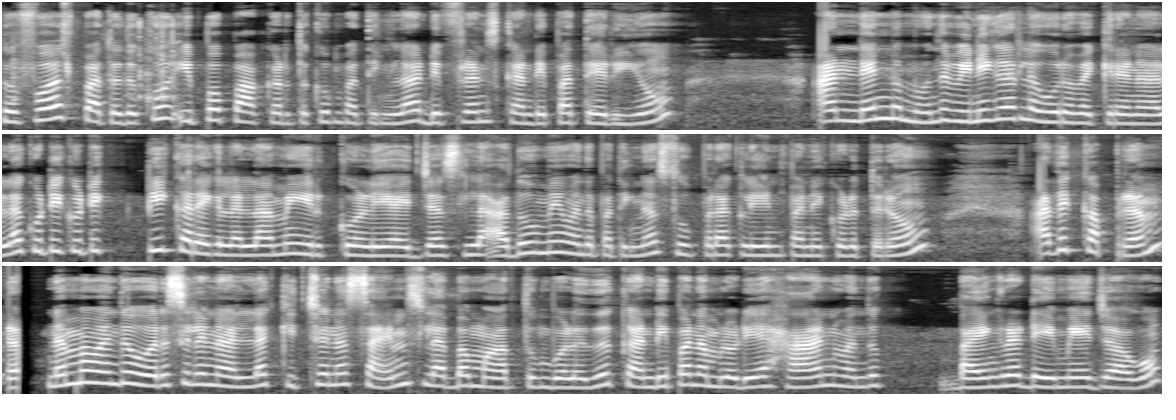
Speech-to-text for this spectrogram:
ஸோ ஃபர்ஸ்ட் பார்த்ததுக்கும் இப்போ பார்க்குறதுக்கும் பார்த்தீங்களா டிஃப்ரென்ஸ் கண்டிப்பாக தெரியும். அண்ட் தென் நம்ம வந்து வினிகரில் ஊற வைக்கிறனால குட்டி குட்டி டீ கரைகள் எல்லாமே இருக்கும் இல்லையா ஜஸ்டில் அதுவுமே வந்து பார்த்திங்கன்னா சூப்பராக க்ளீன் பண்ணி கொடுத்துரும். அதுக்கப்புறம் நம்ம வந்து ஒரு சில நாளில் கிச்சனை சயின்ஸ் லேபாக மாற்றும் பொழுது கண்டிப்பாக நம்மளுடைய ஹேண்ட் வந்து பயங்கர டேமேஜ் ஆகும்.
